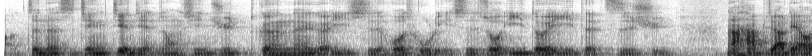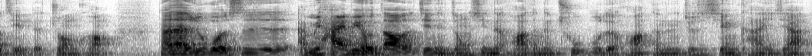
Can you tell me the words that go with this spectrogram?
哦真的是健健检中心去跟那个医师或护理师做一对一的咨询，那他比较了解你的状况。那但如果是还没还没有到健检中心的话，可能初步的话，可能就是先看一下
